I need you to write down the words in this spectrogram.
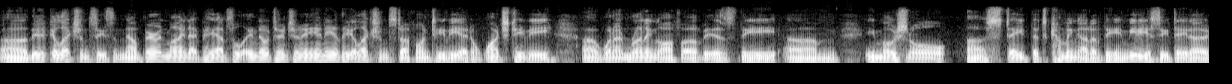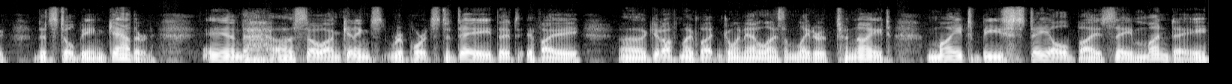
uh, the election season. Now, bear in mind, I pay absolutely no attention to any of the election stuff on TV. I don't watch TV. Uh, what I'm running off of is the um, emotional uh, state that's coming out of the immediacy data that's still being gathered. And uh, so I'm getting reports today that if I uh, get off my butt and go and analyze them later tonight, might be stale by, say, Monday.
